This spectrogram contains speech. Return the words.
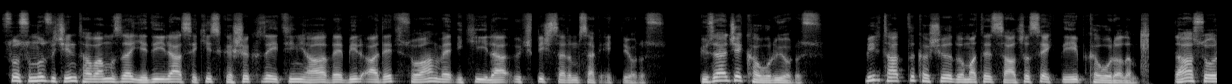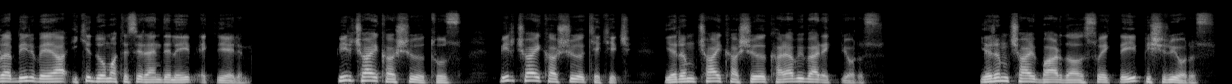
Sosumuz için tavamıza 7 ila 8 kaşık zeytinyağı ve 1 adet soğan ve 2 ila 3 diş sarımsak ekliyoruz. Güzelce kavuruyoruz. Bir tatlı kaşığı domates salçası ekleyip kavuralım. Daha sonra 1 veya 2 domatesi rendeleyip ekleyelim. 1 çay kaşığı tuz, 1 çay kaşığı kekik, yarım çay kaşığı karabiber ekliyoruz. Yarım çay bardağı su ekleyip pişiriyoruz.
